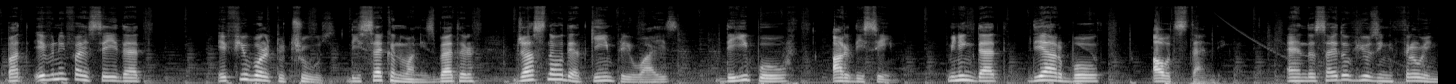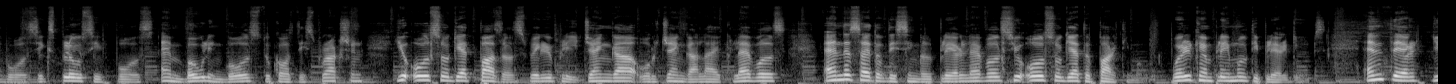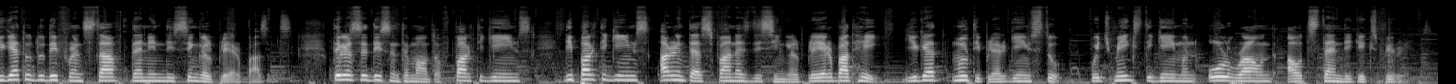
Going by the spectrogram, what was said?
But even if I say that if you were to choose, the second one is better, just know that gameplay wise, they both are the same, meaning that they are both outstanding. And aside of using throwing balls, explosive balls and bowling balls to cause destruction, you also get puzzles where you play Jenga or Jenga-like levels and aside of the single player levels you also get a party mode, where you can play multiplayer games. And there you get to do different stuff than in the single player puzzles. There is a decent amount of party games, the party games aren't as fun as the single player but hey, you get multiplayer games too which makes the game an all-round outstanding experience.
